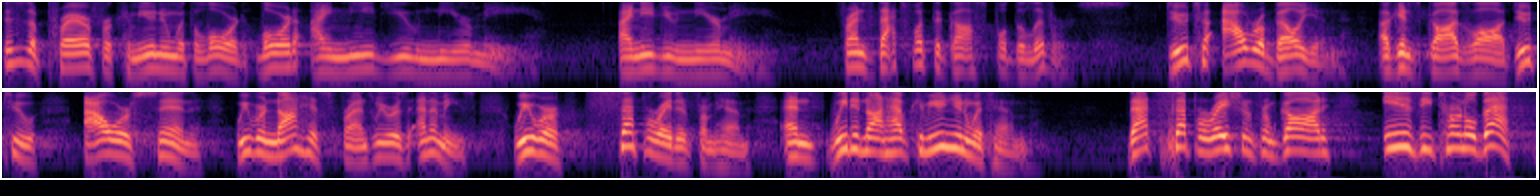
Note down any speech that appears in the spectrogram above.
This is a prayer for communion with the Lord. Lord, I need you near me. I need you near me. Friends, that's what the gospel delivers. Due to our rebellion against God's law, due to our sin, we were not his friends, we were his enemies. We were separated from him, and we did not have communion with him. That separation from God is eternal death.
